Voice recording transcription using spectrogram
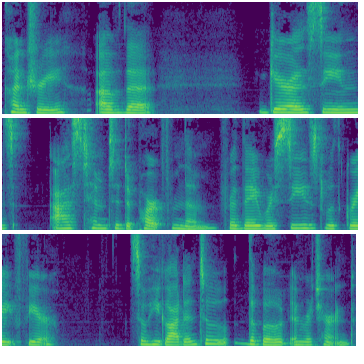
country of the Gerasenes asked him to depart from them, for they were seized with great fear. So he got into the boat and returned.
